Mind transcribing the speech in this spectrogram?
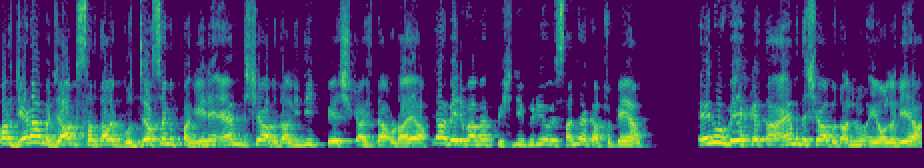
ਪਰ ਜਿਹੜਾ ਮਜ਼ਾਕ ਸਰਦਾਰ ਗੁੱਜਰ ਸਿੰਘ ਭੰਗੇ ਨੇ ਅਹਿਮਦ ਸ਼ਾਹ ਅਬਦਾਲੀ ਦੀ ਪੇਸ਼ਕਸ਼ ਦਾ ਉਡਾਇਆ, ਇਹਦਾ ਵੇਰਵਾ ਮੈਂ ਪਿਛਲੀ ਵੀਡੀਓ ਵਿੱਚ ਸਾਂਝਾ ਕਰ ਚੁੱਕੇ ਹਾਂ। ਇਹਨੂੰ ਵੇਖ ਕੇ ਤਾਂ ਅਹਿਮਦ ਸ਼ਾਹ ਅਬਦਾਲੀ ਨੂੰ ਇਉਂ ਲੱਗਿਆ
